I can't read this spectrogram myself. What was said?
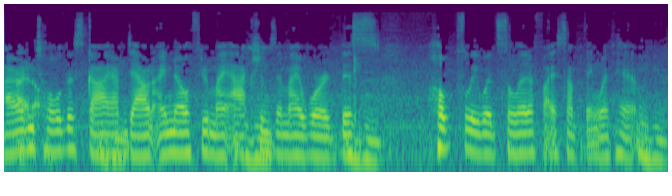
I already. Mm-hmm. told this guy I'm down. I know through my actions and my word, this hopefully would solidify something with him.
